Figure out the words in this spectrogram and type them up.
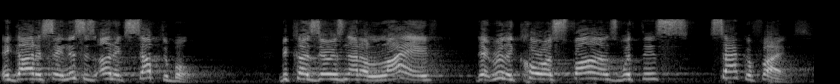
And God is saying this is unacceptable because there is not a life that really corresponds with this sacrifice.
